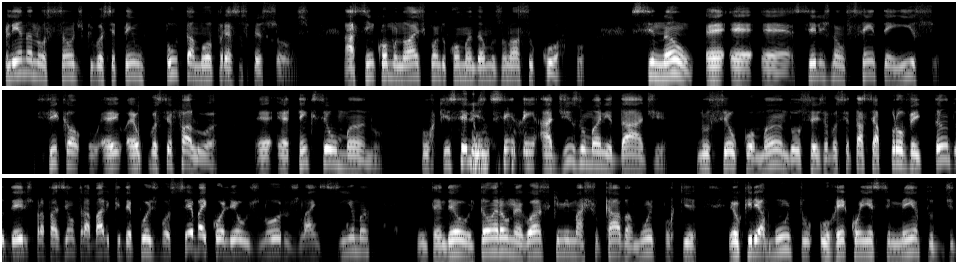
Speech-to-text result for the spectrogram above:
plena noção de que você tem um puta amor por essas pessoas. Assim como nós, quando comandamos o nosso corpo. Se não, é, é, é, se eles não sentem isso, fica é, é o que você falou, é, é, tem que ser humano. Porque se eles Sim. sentem a desumanidade no seu comando, ou seja, você está se aproveitando deles para fazer um trabalho que depois você vai colher os louros lá em cima, entendeu? Então era um negócio que me machucava muito, porque eu queria muito o reconhecimento de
